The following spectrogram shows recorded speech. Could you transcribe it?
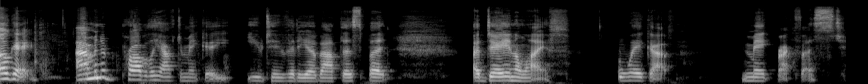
Okay, I'm going to probably have to make a YouTube video about this, but a day in a life. Wake up, make breakfast.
